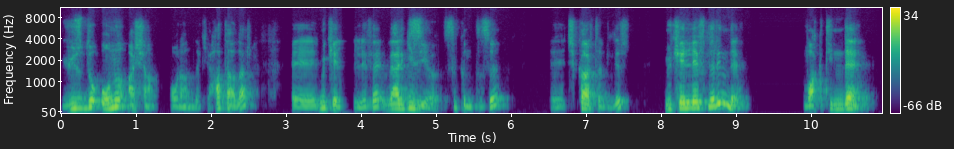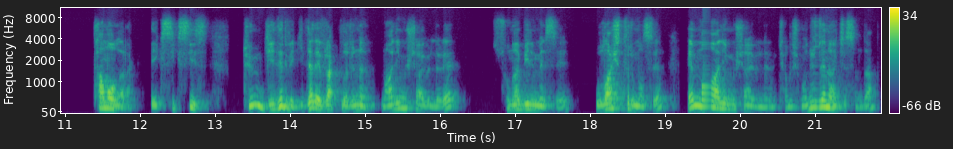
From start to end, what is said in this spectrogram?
yüzde onu aşan orandaki hatalar e, mükellefe vergi ziyağı sıkıntısı e, çıkartabilir. Mükelleflerin de vaktinde tam olarak eksiksiz tüm gelir ve gider evraklarını mali müşavirlere sunabilmesi, ulaştırması hem mali müşavirlerin çalışma düzeni açısından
